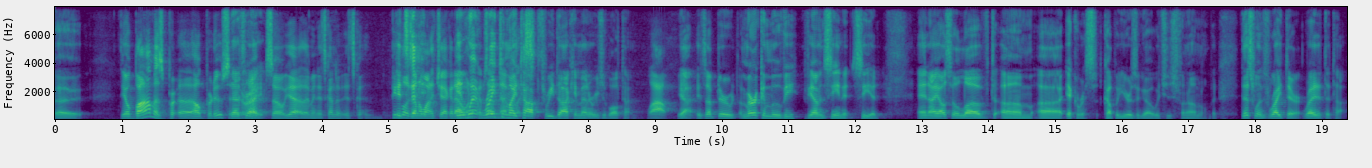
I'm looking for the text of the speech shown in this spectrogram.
uh, the Obamas pr- uh, helped produce it. That's correct? right. So yeah, I mean, it's gonna. It's gonna, people it's, are gonna want to check it out. It went it right to my top three documentaries of all time. Wow. Yeah, it's up there. American movie. If you haven't seen it, see it. And I also loved um, Icarus a couple years ago, which is phenomenal. But this one's right there, right at the top.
